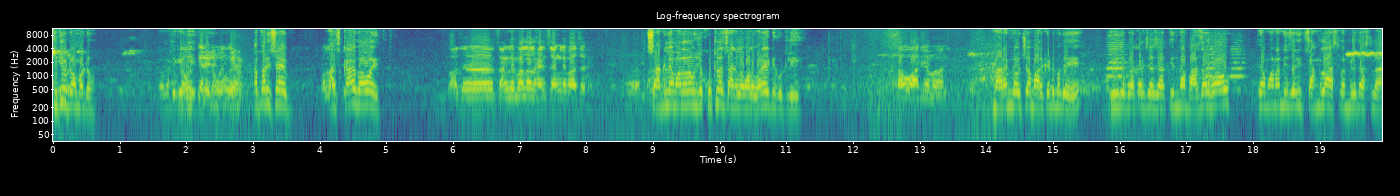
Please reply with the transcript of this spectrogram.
किती टोमॅटो? व्यापारी साहेब आज काय भाव आहेत? बाजार चांगल्या मालाला आहे चांगले बाजार आहे. चांगल्या मालाला म्हणजे कुठला चांगला माल? व्हरायटी कुठली? साऊ आर्यमान. नारायणगावच्या मार्केटमध्ये विविध प्रकारच्या जातींना बाजारभाव त्या मानाने जरी चांगला असला मिळत असला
